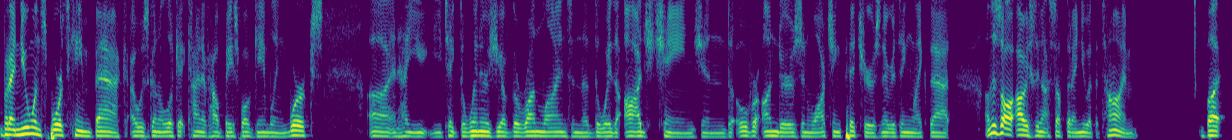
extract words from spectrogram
but I knew when sports came back, I was going to look at kind of how baseball gambling works. Uh, and how you you take the winners, you have the run lines and the the way the odds change and the over unders and watching pitchers and everything like that. Um, this is all obviously not stuff that I knew at the time, but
